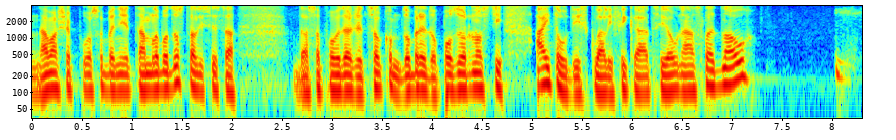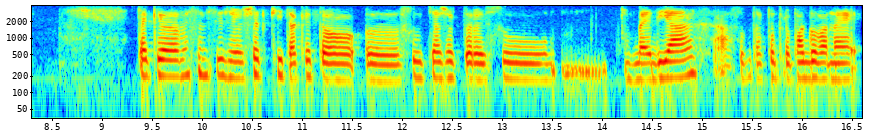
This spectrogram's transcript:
na vaše pôsobenie tam, lebo dostali ste sa, dá sa povedať, že celkom dobre do pozornosti aj tou diskvalifikáciou následnou tak uh, myslím si, že všetky takéto uh, súťaže, ktoré sú v médiách a sú takto propagované,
